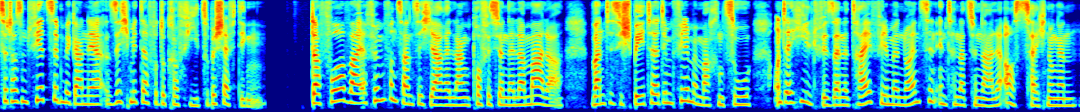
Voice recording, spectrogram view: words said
2014 begann er, sich mit der Fotografie zu beschäftigen. Davor war er 25 Jahre lang professioneller Maler, wandte sich später dem Filmemachen zu und erhielt für seine drei Filme 19 internationale Auszeichnungen.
